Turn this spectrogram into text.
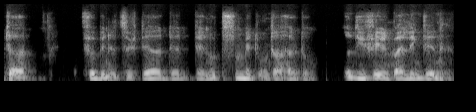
da verbindet sich der, der, der Nutzen mit Unterhaltung. Die fehlt bei LinkedIn.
